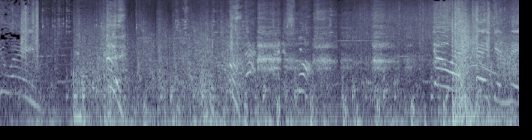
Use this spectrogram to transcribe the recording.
You aim! You ain't taking me!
